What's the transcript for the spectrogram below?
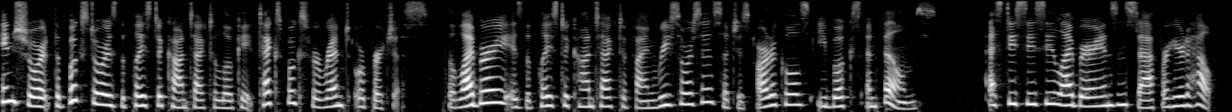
In short, the bookstore is the place to contact to locate textbooks for rent or purchase. The library is the place to contact to find resources such as articles, ebooks, and films. STCC librarians and staff are here to help.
